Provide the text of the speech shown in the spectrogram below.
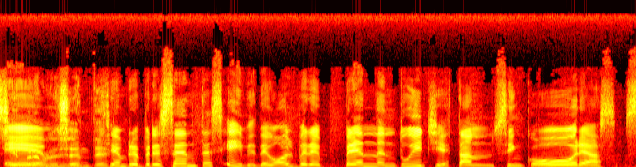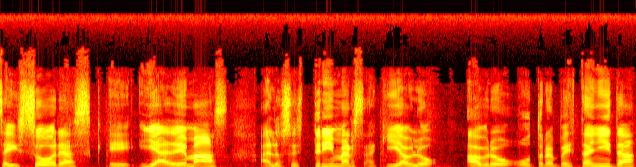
Siempre Eh, presente. Siempre presente, sí. De golpe prenden Twitch y están cinco horas, seis horas. eh, y además, a los streamers, aquí hablo, abro otra pestañita,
